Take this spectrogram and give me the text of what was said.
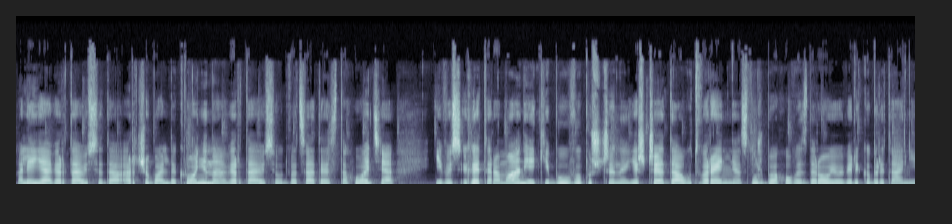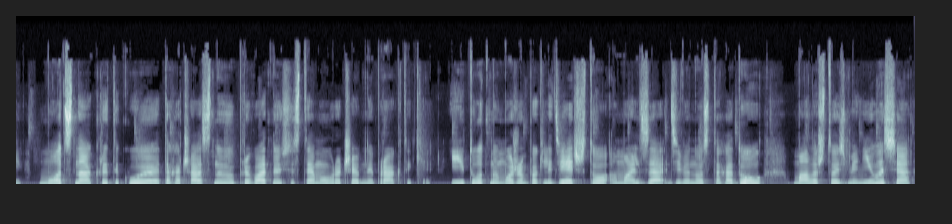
але я вяртаюся да арчыбальда кроніна вяртаюся ў 20 стагоддзя і вось гэты роман які быў выпушчаны яшчэ да ўтварэння службы аховы здароўя здароўя ў Великабрытаніі моцна крытыкуе тагачасную прыватную сістэму ўрачэбнай практыкі. І тут мы можам паглядзець, што амаль за 90 гадоў мала што змянілася,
